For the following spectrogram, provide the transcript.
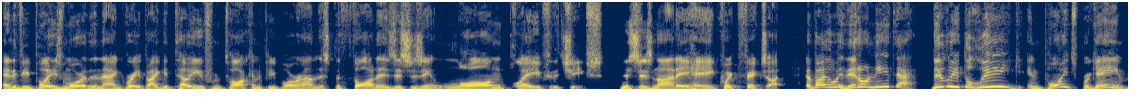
and if he plays more than that, great. But I could tell you from talking to people around this, the thought is this is a long play for the Chiefs. This is not a hey, quick fix. Uh, and by the way, they don't need that. They lead the league in points per game.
